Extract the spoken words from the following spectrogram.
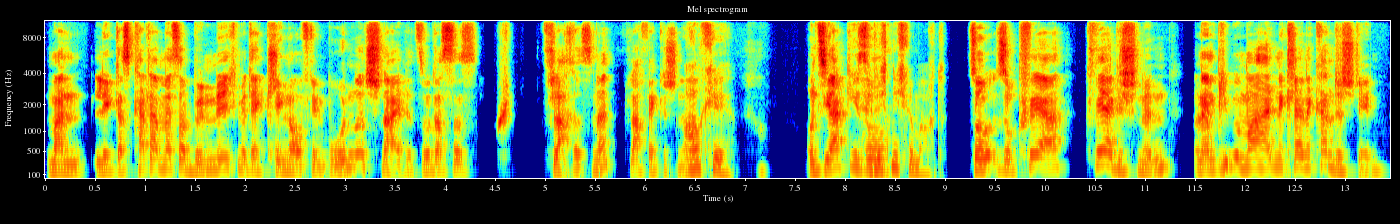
Man legt das Cuttermesser bündig mit der Klinge auf den Boden und schneidet, so dass das flach ist, ne? Flach weggeschnitten. Ah, okay. Und sie hat die so Hätte ich nicht gemacht. so, so quer, quer geschnitten und dann blieb immer halt eine kleine Kante stehen.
